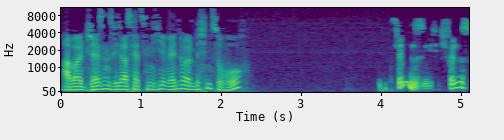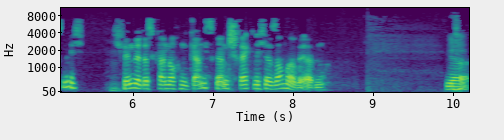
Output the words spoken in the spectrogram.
Aber jazzen Sie das jetzt nicht eventuell ein bisschen zu hoch? Finden Sie? Ich finde es nicht. Ich finde, das kann noch ein ganz, ganz schrecklicher Sommer werden. Wir,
